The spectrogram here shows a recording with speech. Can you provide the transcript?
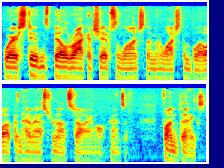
where students build rocket ships and launch them and watch them blow up and have astronauts die and all kinds of fun things.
